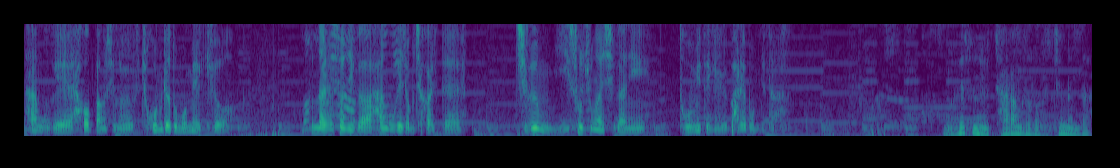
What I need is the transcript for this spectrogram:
한국의 학업 방식을 조금이라도 몸에 익혀 훗날 혜선이가 한국에 정착할 때 지금 이 소중한 시간이 도움이 되길 바래봅니다. 혜순이 자랑스러워서 찍는다.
